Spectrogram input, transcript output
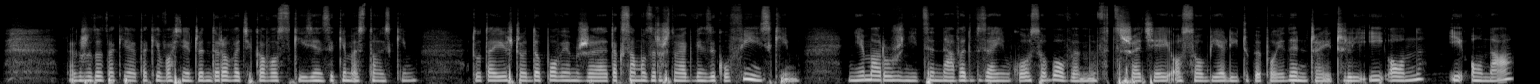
Także to takie, takie właśnie genderowe ciekawostki z językiem estońskim. Tutaj jeszcze dopowiem, że tak samo zresztą jak w języku fińskim, nie ma różnicy nawet w zaimku osobowym w trzeciej osobie liczby pojedynczej, czyli i on, i ona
